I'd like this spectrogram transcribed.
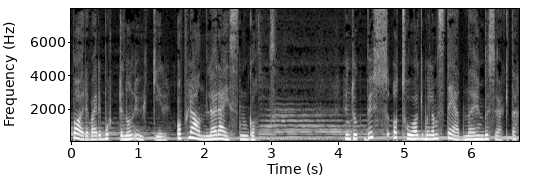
bare være borte noen uker, og planla reisen godt. Hun tok buss og tog mellom stedene hun besøkte.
